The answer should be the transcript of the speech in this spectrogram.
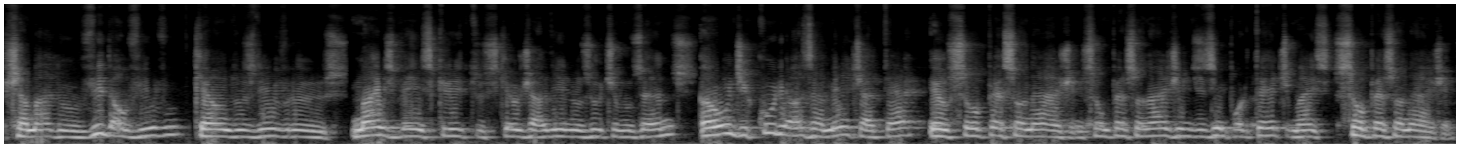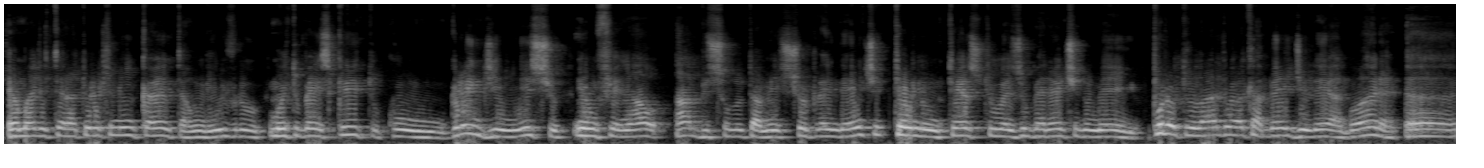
chamado Vida ao Vivo, que é um dos livros mais bem escritos que eu já li nos últimos anos, onde, curiosamente até, eu sou personagem. Sou um personagem desimportante, mas sou personagem. É uma literatura que me encanta, um livro muito bem escrito com um grande início e um final absolutamente surpreendente, tendo um texto exuberante no meio. Por outro lado, eu acabei de ler agora a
